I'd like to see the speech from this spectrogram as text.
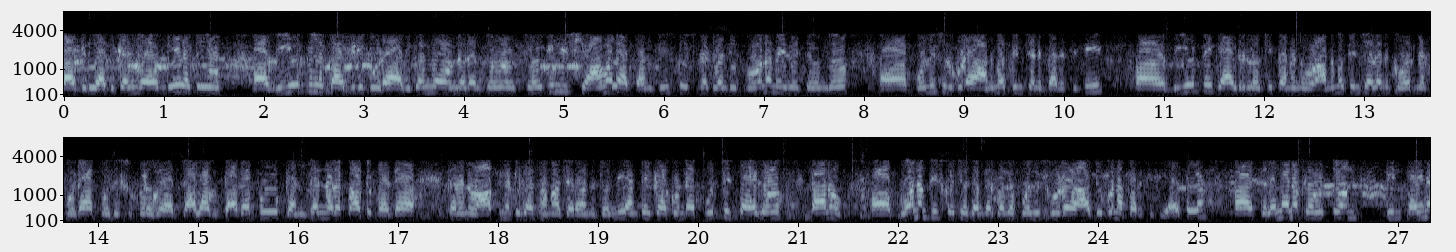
తాకిడి అధికంగా ఉంది. అటు బిఏపీల తాకిడి కూడా అధికంగా ఉండడంతో జోగిని శ్యామల తను తీసుకొచ్చినటువంటి బోనం ఏదైతే ఉందో పోలీసులు కూడా అనుమతించని పరిస్థితి. విఐపీ గ్యాలరీలోకి తనను అనుమతించాలని కోరిన కూడా పోలీసులు కూడా చాలా దాదాపు గంటన్నర పాటు బయట తనను ఆపినట్టుగా సమాచారం అందుతుంది. అంతేకాకుండా పూర్తి స్థాయిలో తాను ఆ, బోనం తీసుకొచ్చే సందర్భంలో పోలీసులు కూడా ఆదుకున్న పరిస్థితి. అయితే తెలంగాణ ప్రభుత్వం దీనిపైన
